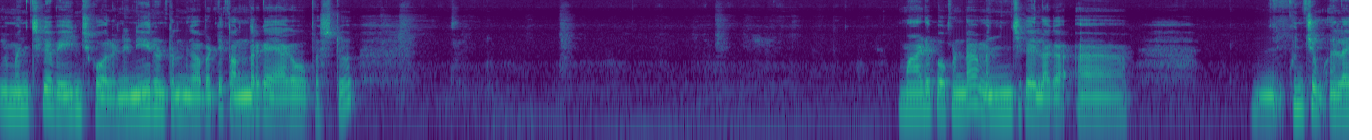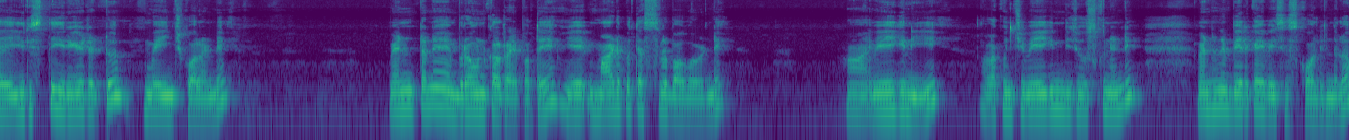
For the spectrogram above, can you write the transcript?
ఇవి మంచిగా వేయించుకోవాలండి. నీరు ఉంటుంది కాబట్టి తొందరగా ఏగవు ఫస్ట్. మాడిపోకుండా మంచిగా ఇలాగా కొంచెం ఇలా ఇరిస్తే ఇరిగేటట్టు వేయించుకోవాలండి. వెంటనే బ్రౌన్ కలర్ అయిపోతాయి. ఏ మాడిపోతే అస్సలు బాగోవండి. వేగినవి అలా కొంచెం వేగింది చూసుకునండి. వెంటనే బీరకాయ వేసేసుకోవాలి ఇందులో.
